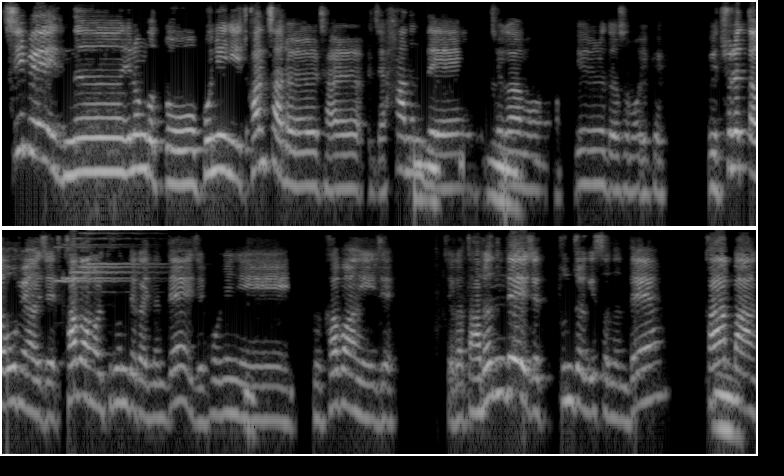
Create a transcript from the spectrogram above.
집에 있는 이런 것도 본인이 관찰을 잘 이제 하는데 제가 뭐 예를 들어서 뭐 이렇게 외출했다 오면 이제 가방을 두는 데가 있는데 이제 본인이 그 가방이 이제 제가 다른데 이제 둔 적이 있었는데 가방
